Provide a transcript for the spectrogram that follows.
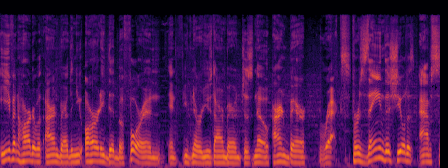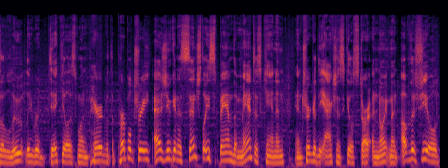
even harder with Iron Bear than you already did before. And, and if you've never used Iron Bear, just know Iron Bear wrecks. For Zane, this shield is absolutely ridiculous when paired with the purple tree, as you can essentially spam the Mantis Cannon and trigger the action skill start anointment of the shield,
